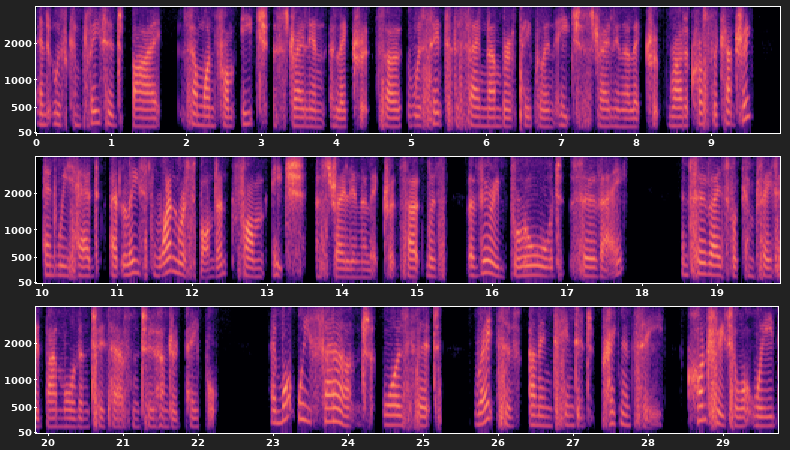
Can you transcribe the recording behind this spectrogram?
and it was completed by someone from each Australian electorate. So it was sent to the same number of people in each Australian electorate right across the country. And we had at least one respondent from each Australian electorate. So it was a very broad survey. And surveys were completed by more than 2,200 people. And what we found was that rates of unintended pregnancy contrary to what we'd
